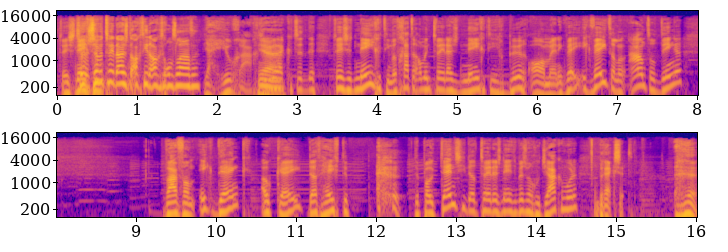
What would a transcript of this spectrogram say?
2019. zullen we 2018 achter ons laten? Ja, heel graag. Ja. Zullen we lekker te- de- 2019, wat gaat er allemaal in 2019 gebeuren? Oh man, ik weet, ik weet al een aantal dingen waarvan ik denk, oké, dat heeft de, de potentie dat 2019 best wel een goed jaar kan worden. Brexit.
